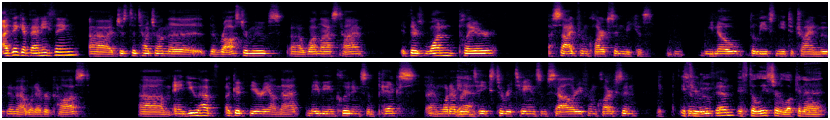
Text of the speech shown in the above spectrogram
I think if anything, uh, just to touch on the the roster moves uh, one last time, if there's one player aside from Clarkson, because we know the Leafs need to try and move him at whatever cost. Um, and you have a good theory on that, maybe including some picks and whatever Yeah. it takes to retain some salary from Clarkson if to move him. if the Leafs are looking at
